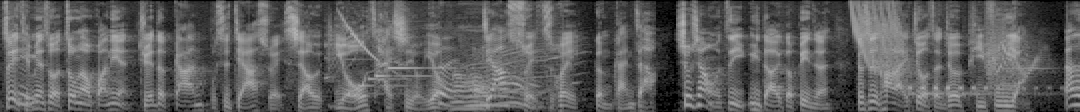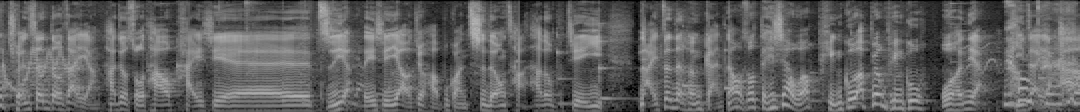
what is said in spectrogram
所以前面说的重要观念，觉得干不是加水，是要油才是有用，加水只会更干燥。就像我自己遇到一个病人，就是他来就诊，就是皮肤痒。但是全身都在痒，他就说他要开一些止痒的一些药就好，不管吃的用擦他都不介意。来真的很赶，然后我说等一下我要评估啊，不用评估，我很痒，皮在痒啊，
